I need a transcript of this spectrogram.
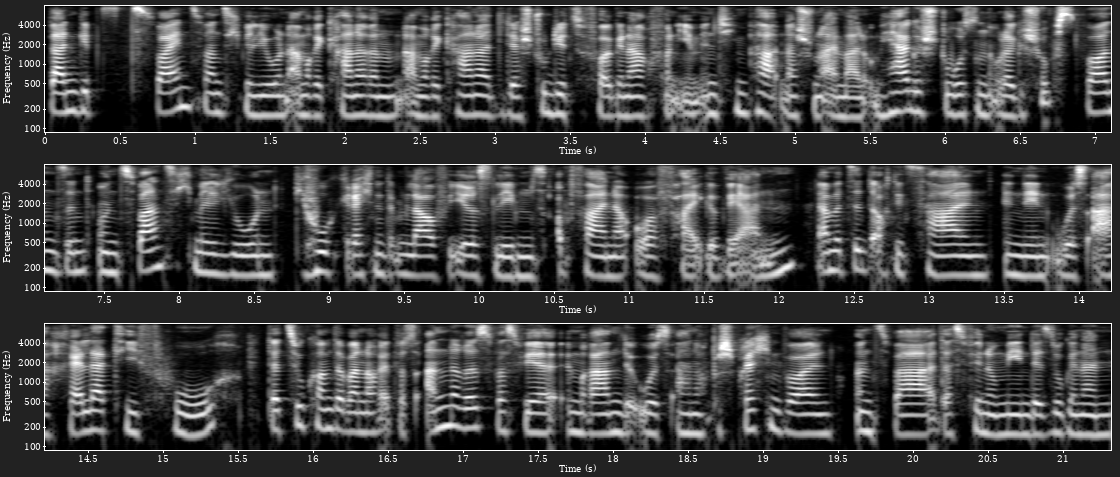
Dann gibt es 22 Millionen Amerikanerinnen und Amerikaner, die der Studie zufolge nach von ihrem Intimpartner schon einmal umhergestoßen oder geschubst worden sind und 20 Millionen, die hochgerechnet im Laufe ihres Lebens Opfer einer Ohrfeige werden. Damit sind auch die Zahlen in den USA relativ hoch. Dazu kommt aber noch etwas anderes, was wir im Rahmen der USA noch besprechen wollen, und zwar das Phänomen der sogenannten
